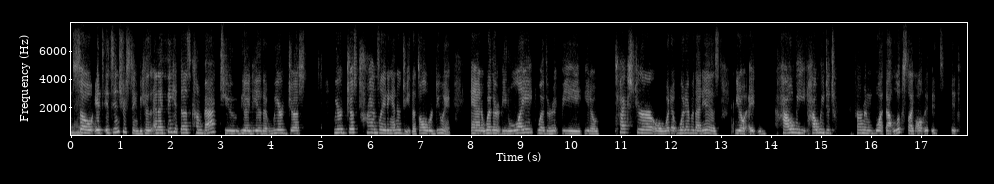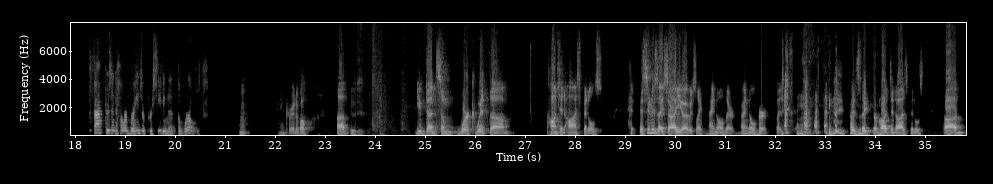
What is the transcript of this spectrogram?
Mm-hmm. so it's it's interesting because and i think it does come back to the idea that we're just we're just translating energy. That's all we're doing. And whether it be light whether it be you know texture or what, whatever that is you know it, how we how we determine what that looks like all it, it factors into how our brains are perceiving the, the world hmm. incredible uh, you've done some work with um, haunted hospitals as soon as I saw you, I was like, I know her, I know her, but it was like the haunted hospitals. Um,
